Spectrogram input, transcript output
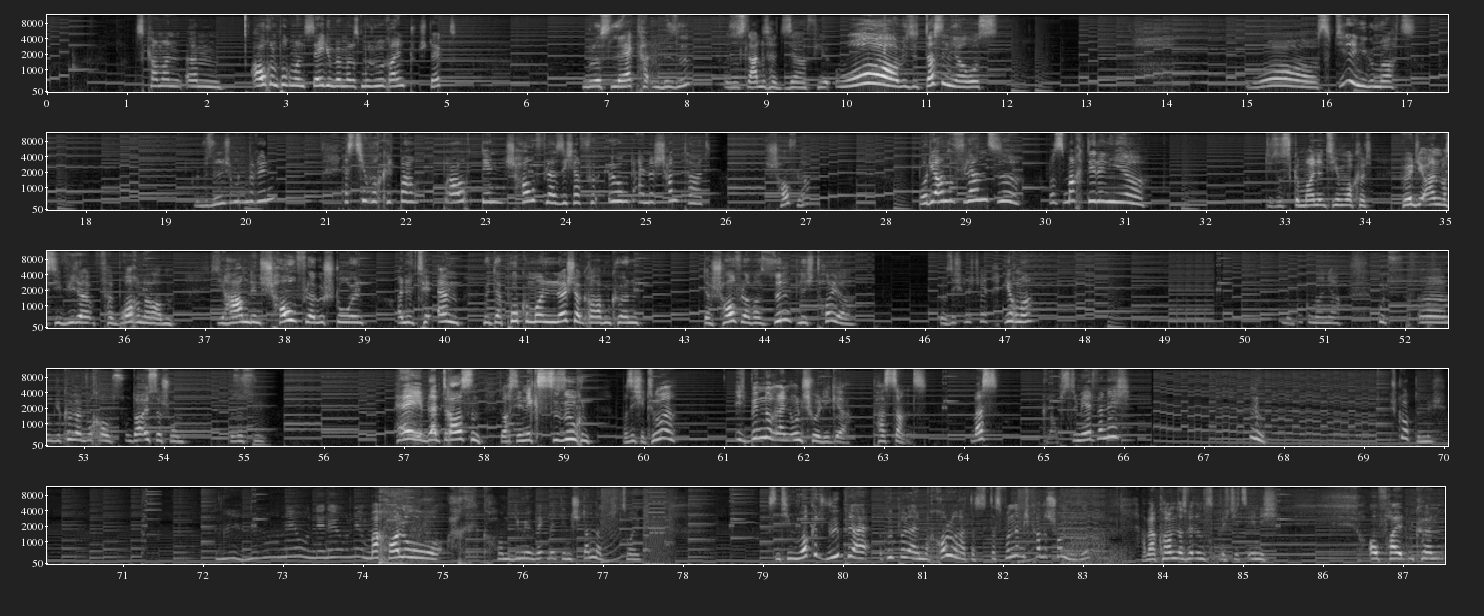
Das kann man ähm, auch in Pokémon Stadium, wenn man das Modul reinsteckt. Nur das laggt halt ein bisschen. Also es ladet halt sehr viel. Wow, wie sieht das denn hier aus? Was habt ihr denn hier gemacht? Wir sind nicht mit mir reden? Das Team Rocket Bau braucht den Schaufler sicher für irgendeine Schandtat. Schaufler? Boah, die arme Pflanze. Was macht ihr denn hier? Dieses gemeine Team Rocket. Hör dir an, was sie wieder verbrochen haben. Sie haben den Schaufler gestohlen. Eine TM, mit der Pokémon Löcher graben können. Der Schaufler war sündlich teuer. Oder sicherlich teuer. Wie auch immer. Ja, Pokémon, ja. Gut, äh, wir können einfach raus. Und da ist er schon. Das ist. Hey, bleib draußen! Du hast hier nichts zu suchen. Was ich hier tue? Ich bin nur ein unschuldiger Passant. Was? Glaubst du mir etwa nicht? Nö. Ich glaub dir nicht. Mach Hollow! Ach komm, geh mir weg mit dem Standardzeug. Dass ein Team Rocket Rüpel, ein Machollo hat, das, das wundert mich gerade schon. Also. Aber komm, das wird uns jetzt eh nicht aufhalten können.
